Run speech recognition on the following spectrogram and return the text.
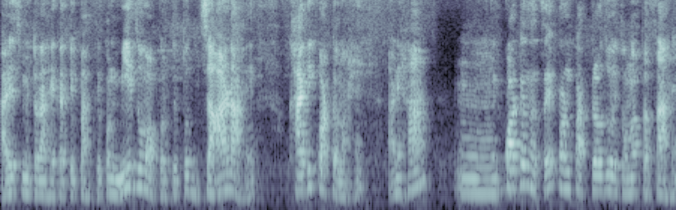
अडीच मीटर आहे का ते पाहते. पण मी जो वापरते तो जाड आहे. खादी कॉटन आहे. आणि हा कॉटनच आहे पण पातळ जो येतो ना तसा आहे.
